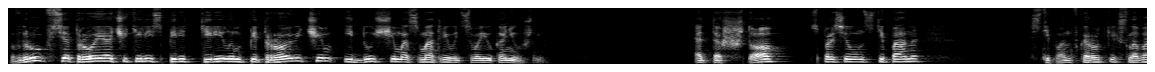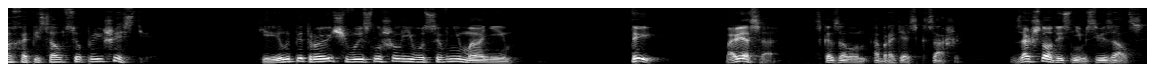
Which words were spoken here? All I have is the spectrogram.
Вдруг все трое очутились перед Кириллом Петровичем, идущим осматривать свою конюшню. «Это что?» — спросил он Степана. Степан в коротких словах описал все происшествие. Кирилл Петрович выслушал его со вниманием. «Ты, повеса!» — сказал он, обратясь к Саше. «За что ты с ним связался?»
